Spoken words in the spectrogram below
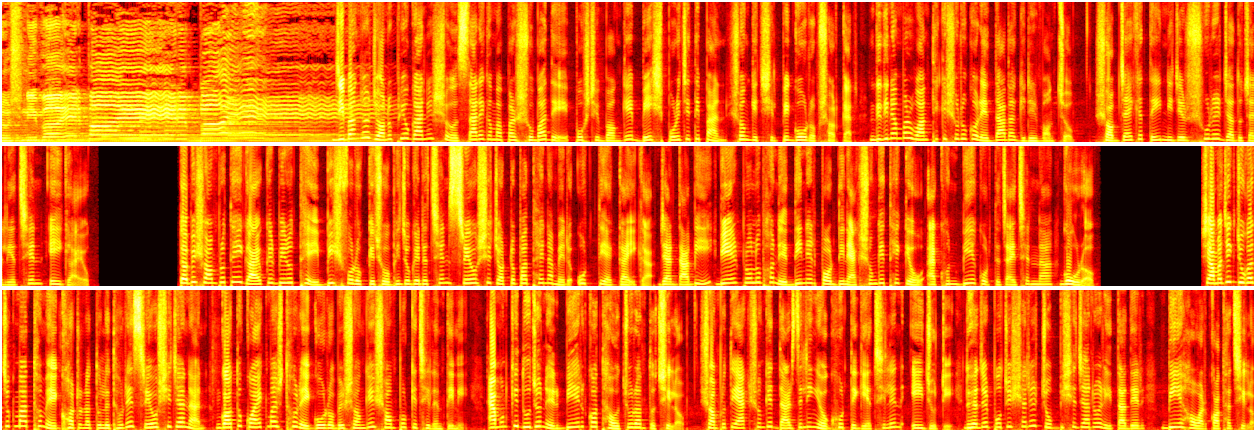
রোশনি জনপ্রিয় গানের শো সারেগামাপার সুবাদে পশ্চিমবঙ্গে বেশ পরিচিতি পান সংগীত শিল্পী গৌরব সরকার। দিদি নাম্বার ওয়ান থেকে শুরু করে দাদাগিরির মঞ্চ। সব জায়গাতেই নিজের সুরের জাদু চালিয়েছেন এই গায়ক। তবে সম্প্রতি এই গায়কের বিরুদ্ধেই বিস্ফোরক কিছু অভিযোগ এনেছেন শ্রেয়সী চট্টোপাধ্যায় নামের উঠতি এক গায়িকা, যার দাবি, বিয়ের প্রলোভনে দিনের পর দিন একসঙ্গে থেকেও এখন বিয়ে করতে চাইছেন না গৌরব। সামাজিক যোগাযোগ মাধ্যমে ঘটনা তুলে ধরে শ্রেয়সী জানান, গত কয়েক মাস ধরে গৌরবের সঙ্গে সম্পর্কে ছিলেন তিনি। এমনকি দুজনের বিয়ের কথাও চূড়ান্ত ছিল। সম্প্রতি একসঙ্গে দার্জিলিংয়েও ঘুরতে গিয়েছিলেন এই জুটি। দুই হাজার পঁচিশ সালের চব্বিশে জানুয়ারি তাদের বিয়ে হওয়ার কথা ছিল।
